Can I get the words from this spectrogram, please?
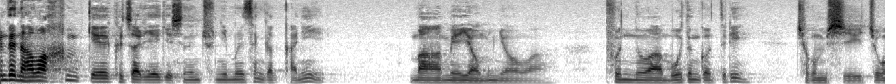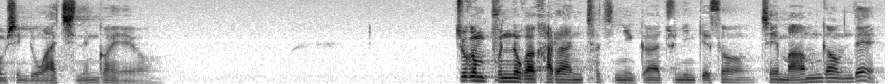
근데 나와 함께 그 자리에 계시는 주님을 생각하니 마음의 염려와 분노와 모든 것들이 조금씩 조금씩 놓아지는 거예요. 조금 분노가 가라앉혀지니까 주님께서 제 마음 가운데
